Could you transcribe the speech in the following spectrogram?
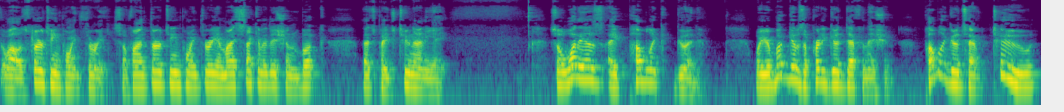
well, it's 13.3. So find 13.3 in my second edition book. That's page 298. So what is a public good? Well, your book gives a pretty good definition. Public goods have two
